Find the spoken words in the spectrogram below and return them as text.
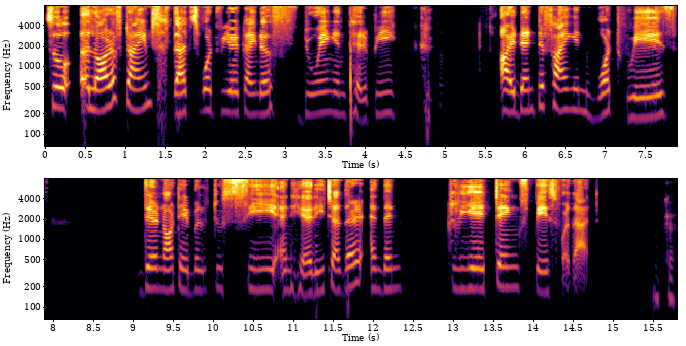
So a lot of times that's what we are kind of doing in therapy, mm-hmm. identifying in what ways they're not able to see and hear each other and then creating space for that. Okay.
